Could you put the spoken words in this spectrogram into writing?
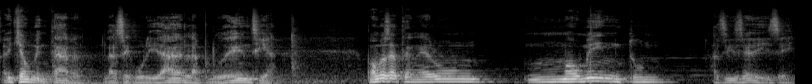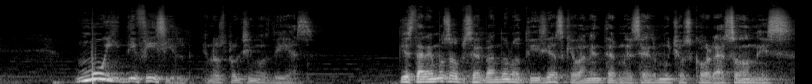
Hay que aumentar la seguridad, la prudencia. Vamos a tener un momentum, así se dice, muy difícil en los próximos días. Y estaremos observando noticias que van a enternecer muchos corazones.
